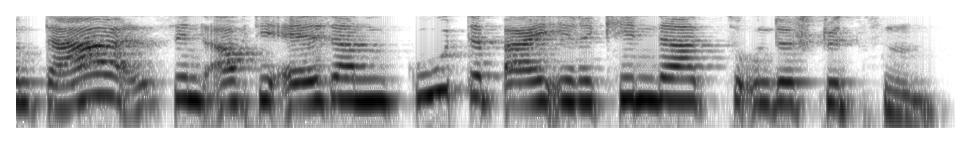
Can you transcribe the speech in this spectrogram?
Und da sind auch die Eltern gut dabei, ihre Kinder zu unterstützen.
